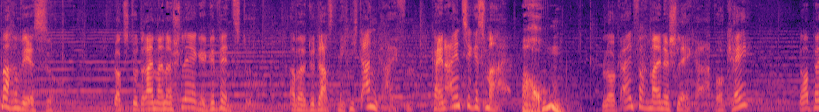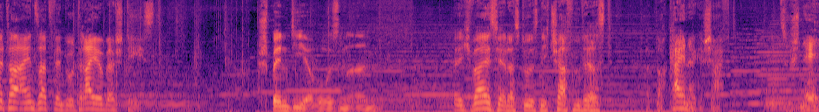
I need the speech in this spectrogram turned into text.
Machen wir es so. Blockst du drei meiner Schläge, gewinnst du. Aber du darfst mich nicht angreifen. Kein einziges Mal. Warum? Block einfach meine Schläge ab, okay? Doppelter Einsatz, wenn du drei überstehst. Spendierhosen an. Ich weiß ja, dass du es nicht schaffen wirst. Hat noch keiner geschafft. Zu schnell.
